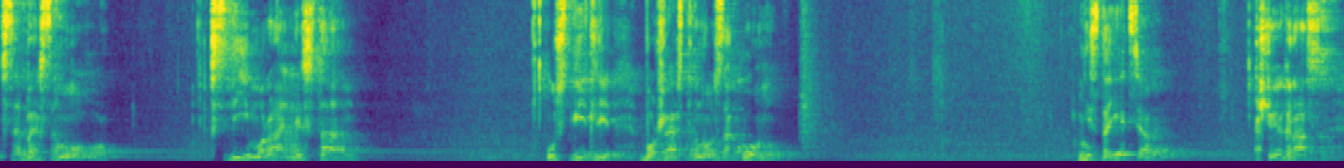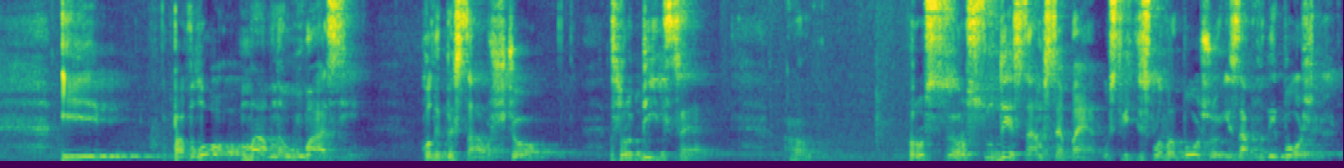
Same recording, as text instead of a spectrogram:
себе самого, свій моральний стан у світлі божественного закону. Мені здається, що якраз і Павло мав на увазі, коли писав, що зробіть це, розсуди сам себе у світі Слова Божого і заповідей Божих.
